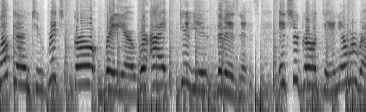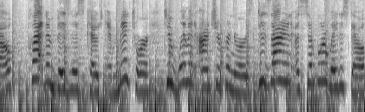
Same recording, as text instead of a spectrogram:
Welcome to Rich Girl Radio, where I give you the business. It's your girl Danielle Morel, platinum business coach and mentor to women entrepreneurs desiring a simpler way to scale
